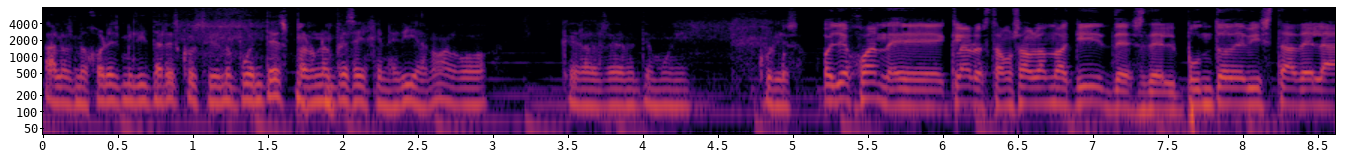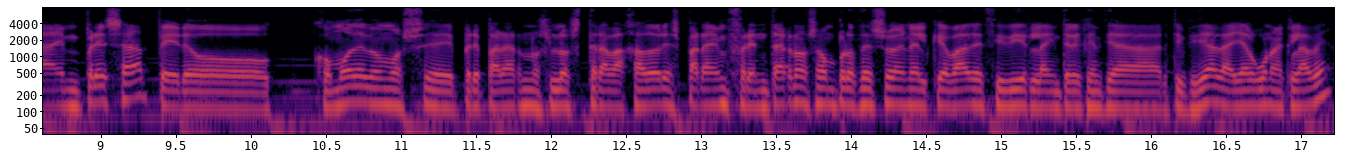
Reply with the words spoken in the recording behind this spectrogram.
a los mejores militares construyendo puentes para una empresa de ingeniería, ¿no? Algo que era realmente muy, curioso. Oye, Juan, eh, claro, estamos hablando aquí desde el punto de vista de la empresa, pero ¿cómo debemos eh, prepararnos los trabajadores para enfrentarnos a un proceso en el que va a decidir la inteligencia artificial? ¿Hay alguna clave?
